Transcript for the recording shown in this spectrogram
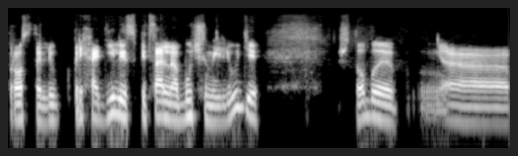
просто лю- приходили специально обученные люди, чтобы э,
